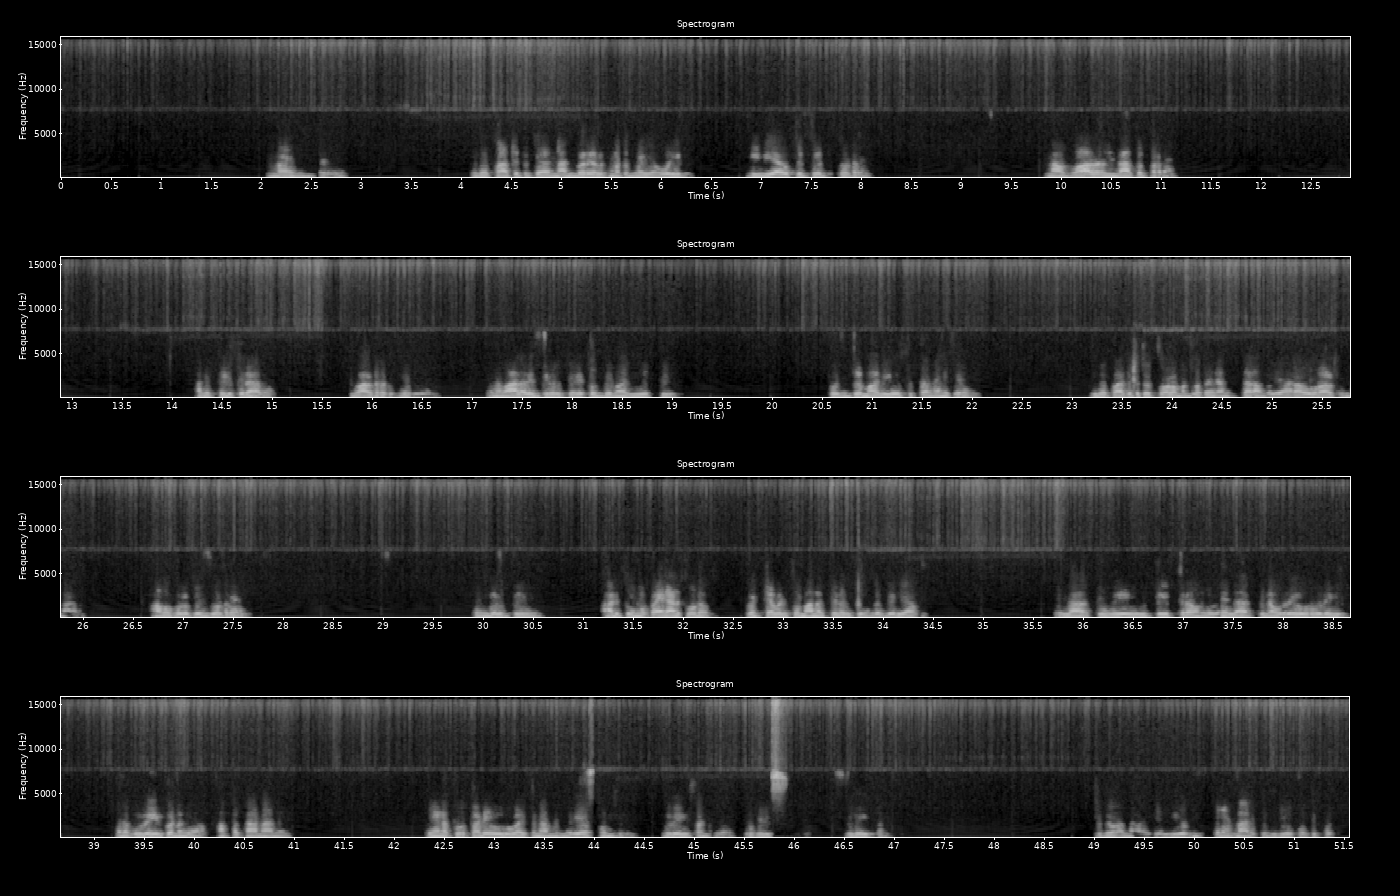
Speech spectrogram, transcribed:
இதை பார்த்துட்டு இருக்க நண்பர்களுக்கு மட்டும் இல்லை என் ஒய்ஃப் திவ்யாவுக்கு சேர்த்து சொல்றேன். நான் வாழணும்னு ஆசைப்படுறேன். அதை கெடுத்துறாத. வாழ்றதுக்கு என்னை வாழ வைக்கிறதுக்கு கொஞ்சமாவது யோசி. கொஞ்சமாவது யோசித்தான் நினைக்கிறேன். இதை பார்த்துட்டு இருக்க சோழமண்டலத்தை நினைச்சுட்டா யாராவது ஒரு ஆள் இருந்தாங்க அவங்களுக்கும் சொல்றேன். உங்களுக்கு அடுத்து உங்க பைனான்ஸோட வெட்ட வெளிச்சமான சில விஷயங்கள் வெளியாகும். எல்லாருக்கும் உதவி கேட்கிறவங்களும் எல்லாருக்கும் நான் ஒரே ஒரு உதவி. எனக்கு உதவி பண்ணுங்க. அப்பதான் நான் எனக்கு ஒரு கடையை உருவாக்கி நான் நிறையா முடியும் உதவி பண்ணுங்க உதவி உதவி பண்ணுங்க இதெல்லாம் நாளைக்கு வீடியோ முடிக்கிறேன் நாளைக்கு வீடியோ போட்டு போட்டு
